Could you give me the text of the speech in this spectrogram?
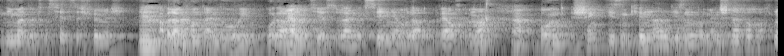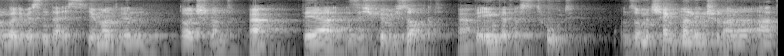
niemand interessiert sich für mich. Mhm. Aber dann kommt ein Dori oder Ja. ein Matthias oder eine Xenia oder wer auch immer Ja. und schenkt diesen Kindern, diesen Menschen einfach Hoffnung, weil die wissen, da ist jemand in Deutschland, Ja. der sich für mich sorgt, der irgendetwas tut. Und somit schenkt man denen schon eine Art,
